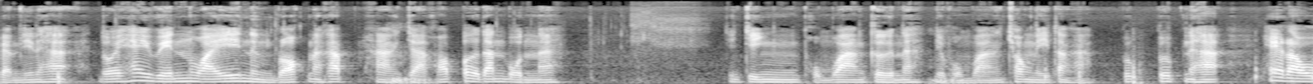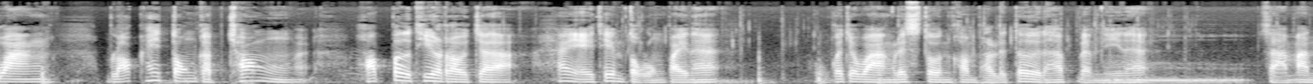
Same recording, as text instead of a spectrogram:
แบบนี้นะฮะโดยให้เว้นไว้ 1 บล็อกนะครับห่างจากฮอปเปอร์ด้านบนนะจริงๆ ผมวางเกินนะเดี๋ยวผมวางช่องนี้ต่างหากปุ๊บปุ๊บนะฮะให้เราวางบล็อกให้ตรงกับช่องฮอปเปอร์ที่เราจะให้ไอเทมตกลงไปนะฮะผมก็จะวาง redstone comparator นะครับแบบนี้นะฮะสามอัน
